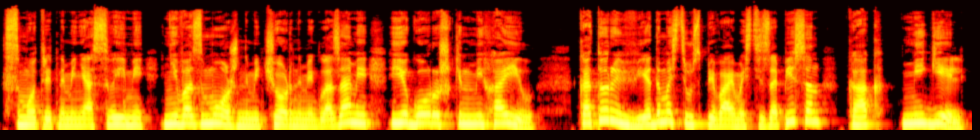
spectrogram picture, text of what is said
Смотрит на меня своими невозможными черными глазами Егорушкин Михаил, который в ведомости успеваемости записан как Мигель.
